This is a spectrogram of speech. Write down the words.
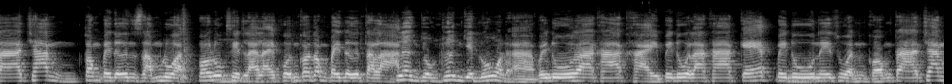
ตาช่างต้องไปเดินสำรวจเพราะลูกศิษย์หลาย ๆ คนก็ต้องไปเดินตลาด เครื่องยงเครื่องเย็นรู้หมดอะอ่าไปดูราคาไข่ไปดูราคาแก๊สไปดูในส่วนของตราช่าง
